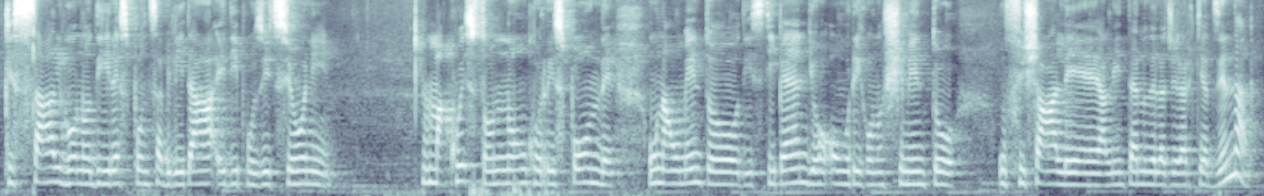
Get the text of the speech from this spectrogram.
che salgono di responsabilità e di posizioni ma questo non corrisponde un aumento di stipendio o un riconoscimento ufficiale all'interno della gerarchia aziendale.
